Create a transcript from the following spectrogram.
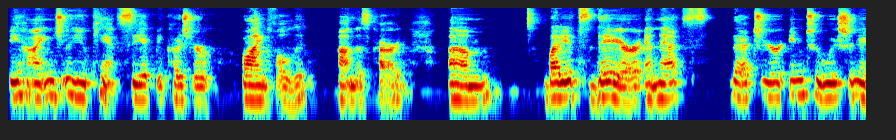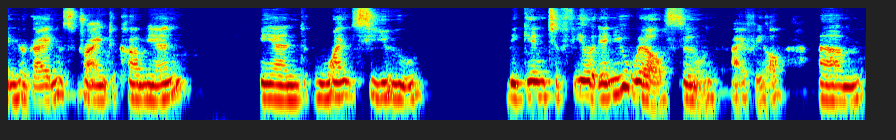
behind you, you can't see it because you're blindfolded on this card. Um, but it's there, and that's that's your intuition and your guidance trying to come in. And once you begin to feel it, and you will soon, I feel, um,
